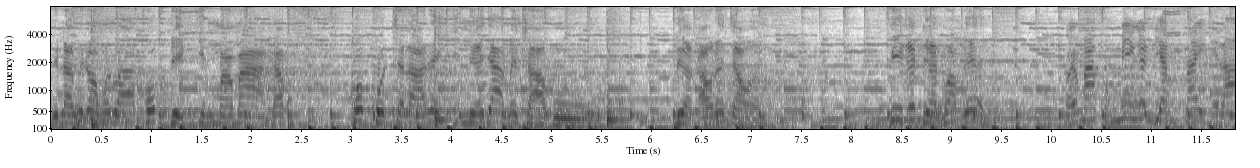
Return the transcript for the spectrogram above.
นี่แหละพี่น้องคนว่าคบเด็กกินมาม่าครับคบคนชราได้กินเนื้อย่างและชาบู เลือกเอาเด้อเจ้ามีเงินเดือนความเด้อ ข่อยมาคงมีเงินเดือนใส่นี่ล่ะ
